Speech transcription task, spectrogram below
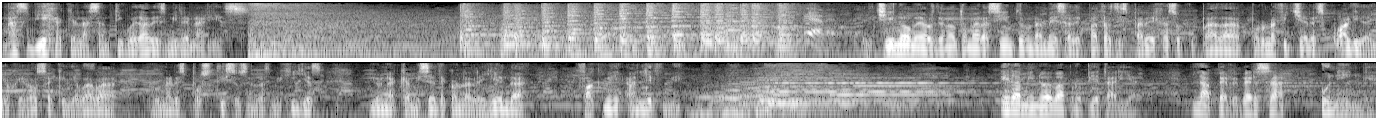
más vieja que las antigüedades milenarias. Chino me ordenó tomar asiento en una mesa de patas disparejas ocupada por una fichera escuálida y ojerosa que llevaba lunares postizos en las mejillas y una camiseta con la leyenda Fuck me and leave me. Era mi nueva propietaria, la perversa Uningue.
